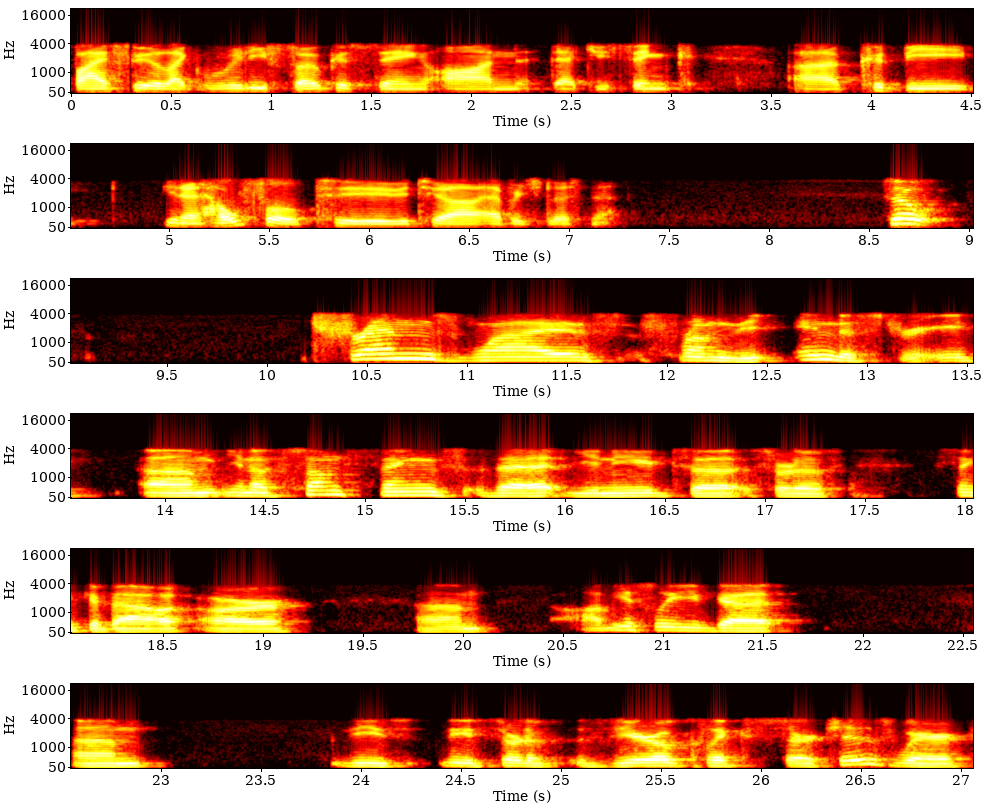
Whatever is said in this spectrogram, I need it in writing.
SpyFu are like really focusing on that you think uh, could be you know helpful to to our average listener? So trends wise from the industry, um, you know, some things that you need to sort of think about are um, obviously you've got um, these these sort of zero click searches where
